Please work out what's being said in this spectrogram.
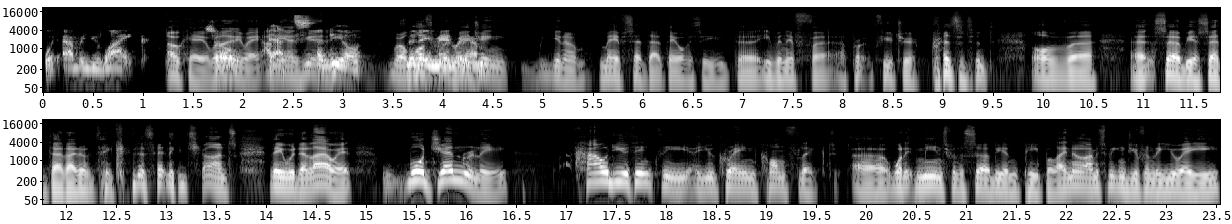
whatever you like. Okay. Well, anyway, I mean, as you, a deal well, Moscow and Beijing, you know, may have said that. They obviously, uh, even if uh, a pr- future president of uh, uh, Serbia said that, I don't think there's any chance they would allow it. More generally, how do you think the uh, Ukraine conflict, uh, what it means for the Serbian people? I know I'm speaking to you from the UAE,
